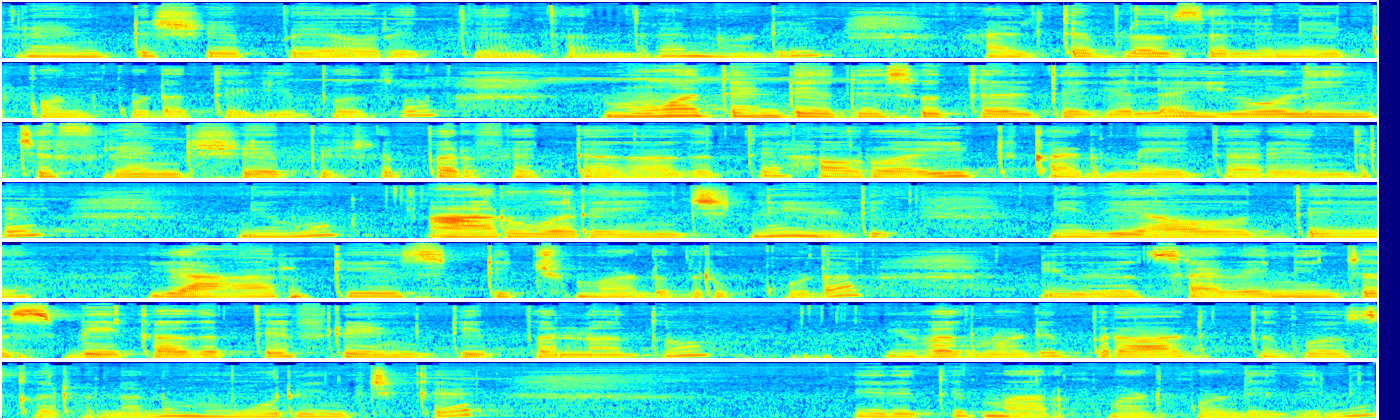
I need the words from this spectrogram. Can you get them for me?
ಫ್ರಂಟ್ ಶೇಪ್ ಯಾವ ರೀತಿ ಅಂತಂದರೆ ನೋಡಿ, ಅಳತೆ ಬ್ಲೌಸಲ್ಲೇ ಇಟ್ಕೊಂಡು ಕೂಡ ತೆಗಿಬೋದು. ಮೂವತ್ತೆಂಟು ಎದೆ ಸುತ್ತಳತೆಗೆಲ್ಲ ಏಳು ಇಂಚ್ ಫ್ರಂಟ್ ಶೇಪ್ ಇಟ್ಟರೆ ಪರ್ಫೆಕ್ಟಾಗಿ ಆಗುತ್ತೆ. ಅವರು ಹೈಟ್ ಕಡಿಮೆ ಇದ್ದಾರೆ ಅಂದರೆ ನೀವು ಆರೂವರೆ ಇಂಚ್ನೇ ಇಡಿ. ನೀವು ಯಾವುದೇ, ಯಾರಿಗೆ ಸ್ಟಿಚ್ ಮಾಡಿದ್ರೂ ಕೂಡ ನೀವು ಸೆವೆನ್ ಇಂಚಸ್ ಬೇಕಾಗುತ್ತೆ ಫ್ರಂಟ್ ಟಿಪ್ ಅನ್ನೋದು. ಇವಾಗ ನೋಡಿ ಬ್ರಾಡ್ಗೋಸ್ಕರ ನಾನು ಮೂರು ಇಂಚ್ಗೆ ಈ ರೀತಿ ಮಾರ್ಕ್ ಮಾಡ್ಕೊಂಡಿದ್ದೀನಿ.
